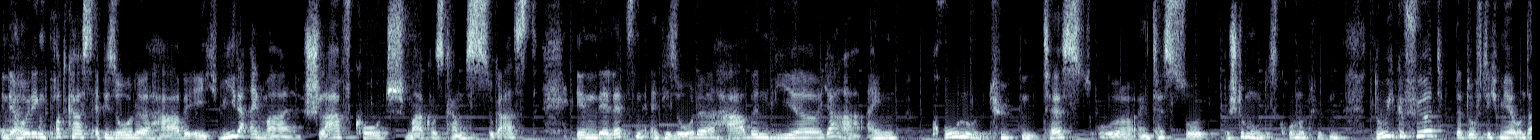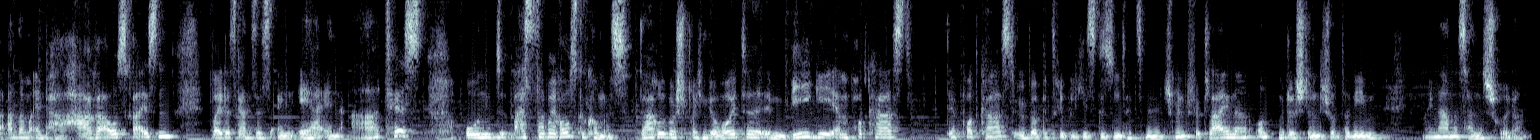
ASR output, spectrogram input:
In der heutigen Podcast-Episode habe ich wieder einmal Schlafcoach Markus Kamps zu Gast. In der letzten Episode haben wir ja ein Chronotypentest oder ein Test zur Bestimmung des Chronotypen durchgeführt. Da durfte ich mir unter anderem ein paar Haare ausreißen, weil das Ganze ist ein RNA-Test. Und was dabei rausgekommen ist, darüber sprechen wir heute im BGM-Podcast der Podcast über betriebliches Gesundheitsmanagement für kleine und mittelständische Unternehmen. Mein Name ist Hannes Schröder.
